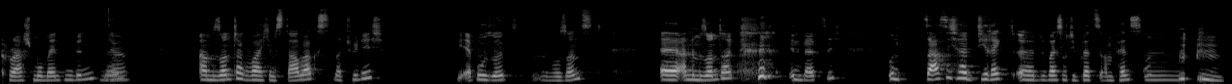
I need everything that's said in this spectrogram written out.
Crush-Momenten bin. Ne? Ja. Am Sonntag war ich im Starbucks, natürlich. Die App, Wo sonst? wo sonst? Äh, an einem Sonntag in Leipzig. Und saß ich halt direkt, äh, du weißt auch, die Plätze am Fenster. Die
